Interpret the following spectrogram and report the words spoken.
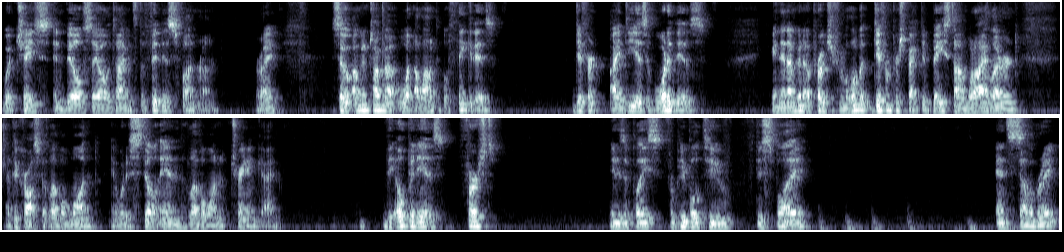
what Chase and Bill say all the time. It's the fitness fun run, right? So I'm going to talk about what a lot of people think it is, different ideas of what it is, and then I'm going to approach it from a little bit different perspective based on what I learned at the CrossFit Level 1 and what is still in the Level 1 training guide. The open is, first, it is a place for people to display and celebrate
